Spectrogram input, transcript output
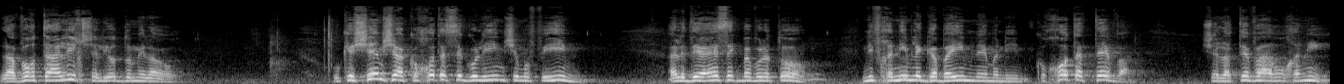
לעבור תהליך של להיות דומה לאור. וכשם שהכוחות הסגוליים שמופיעים על ידי העסק בעבודתו נבחנים לגבאים נאמנים, כוחות הטבע של הטבע הרוחני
